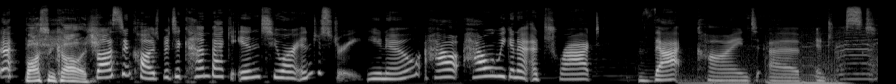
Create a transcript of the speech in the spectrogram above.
Boston College, Boston College, but to come back into our industry, you know, how how are we going to attract that kind of interest?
